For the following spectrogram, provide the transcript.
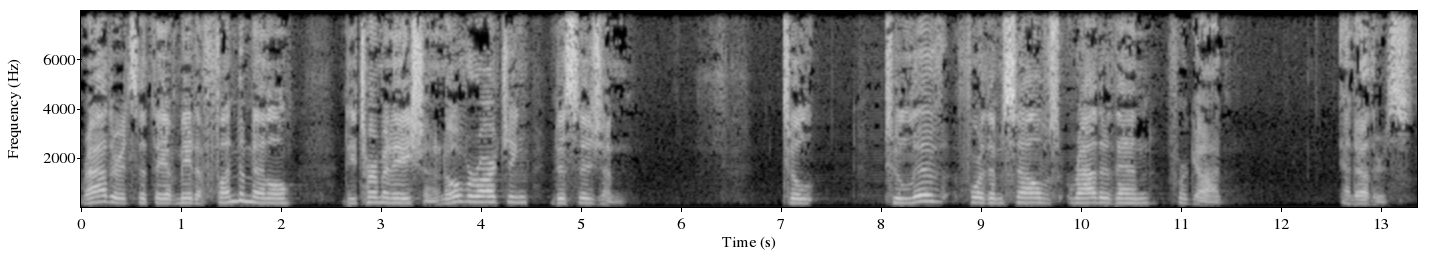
Rather, it's that they have made a fundamental determination, an overarching decision to, to live for themselves rather than for God and others.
